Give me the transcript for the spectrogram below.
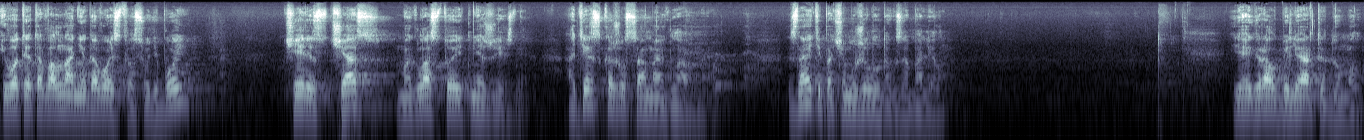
И вот эта волна недовольства судьбой через час могла стоить мне жизни. А теперь скажу самое главное. Знаете, почему желудок заболел? Я играл в бильярд и думал,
